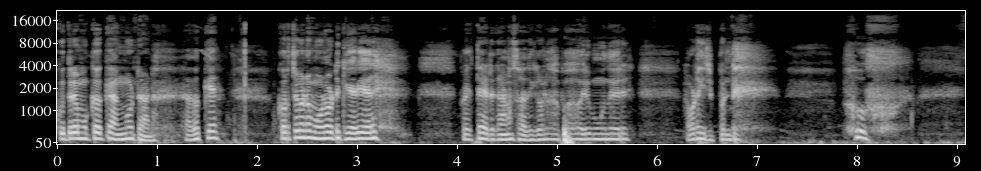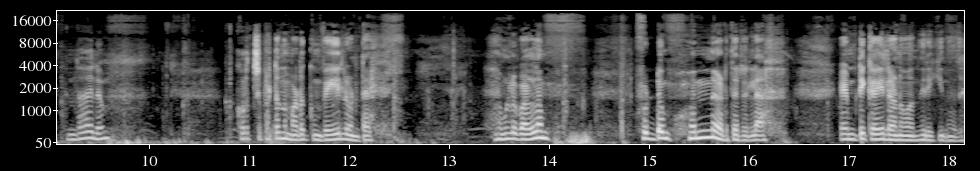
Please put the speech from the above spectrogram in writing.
കുതിരമുക്കൊക്കെ അങ്ങോട്ടാണ് അതൊക്കെ കുറച്ചും കൂടെ മുകളിലോട്ട് കയറിയാൽ വ്യക്തമായിട്ട് കാണാൻ സാധിക്കുള്ളൂ. അപ്പോൾ ഒരു മൂന്ന് പേര് അവിടെ ഇരിപ്പുണ്ട്. എന്തായാലും കുറച്ച് പെട്ടെന്ന് മടുക്കും. വെയിലുണ്ട്. നമ്മൾ വെള്ളം ഫുഡും ഒന്നും എടുത്തിട്ടില്ല. എം ടി കയ്യിലാണ് വന്നിരിക്കുന്നത്.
